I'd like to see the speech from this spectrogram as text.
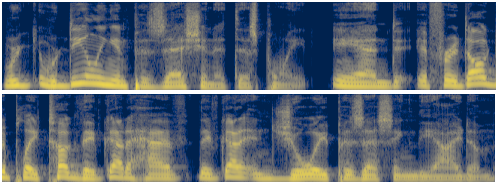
we're we're dealing in possession at this point. And if for a dog to play tug, they've got to have they've got to enjoy possessing the item.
